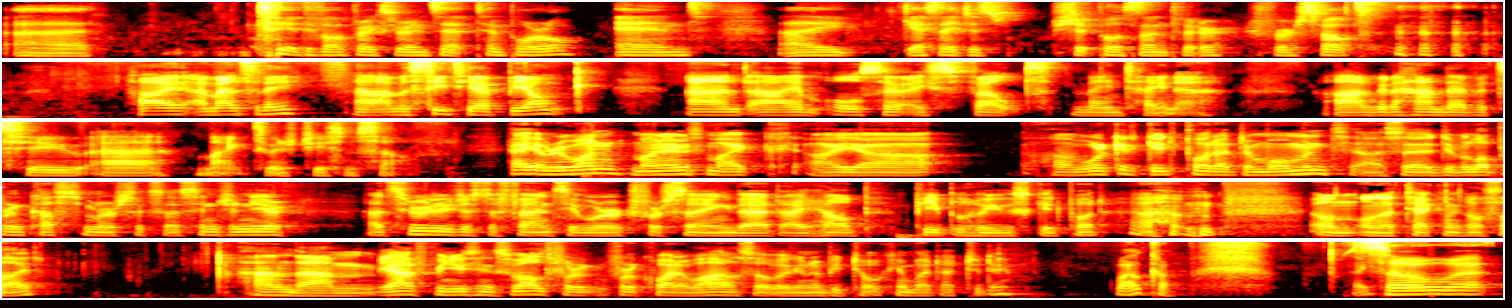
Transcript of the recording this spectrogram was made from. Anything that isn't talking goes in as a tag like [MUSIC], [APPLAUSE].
uh, [LAUGHS] developer experience at Temporal, and I guess I just shitpost on Twitter for Svelte. [LAUGHS] Hi, I'm Anthony. Uh, I'm a CTF of Beyonk, and I am also a Svelte maintainer. I'm going to hand over to uh, Mike to introduce himself. Hey everyone, my name is Mike. I uh, I work at Gitpod at the moment as a developer and customer success engineer. That's really just a fancy word for saying that I help people who use Gitpod [LAUGHS] um, on, on the technical side. And um, yeah, I've been using Svelte for, for quite a while, so we're going to be talking about that today. Welcome. so, uh,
